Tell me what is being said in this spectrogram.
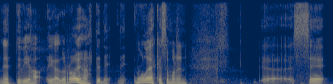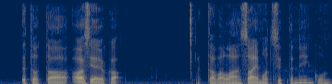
nettiviha ikään kuin roihahti, niin, niin mulle ehkä semmoinen se tota, asia, joka tavallaan sai mut sitten niin kuin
